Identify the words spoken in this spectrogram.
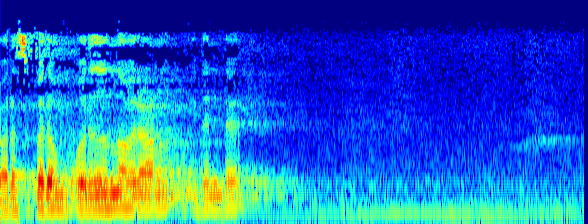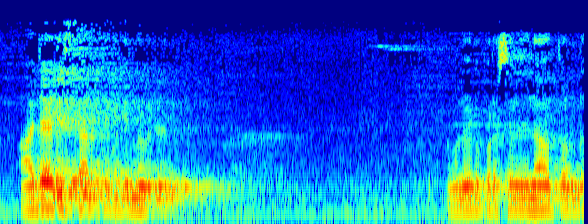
പരസ്പരം പൊരുതുന്നവരാണ് ഇതിന്റെ ആചാര്യസ്ഥാനത്തിരിക്കുന്നവര് അങ്ങനെ ഒരു പ്രശ്നം ഇതിനകത്തുണ്ട്.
